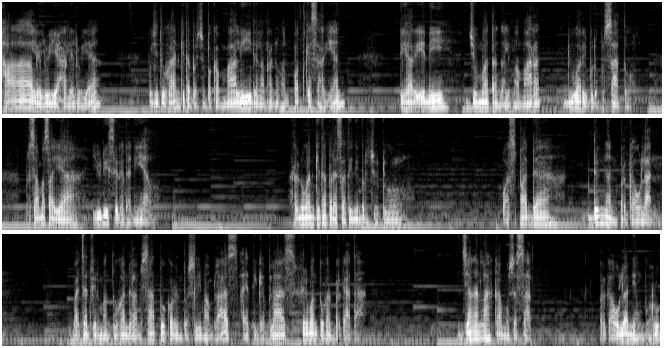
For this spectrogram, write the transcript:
Haleluya, haleluya. Puji Tuhan kita berjumpa kembali dalam Renungan Podcast Harian. Di hari ini, Jumat tanggal 5 Maret 2021. Bersama saya, Yudi Seda Daniel. Renungan kita pada saat ini berjudul Waspada dengan Pergaulan. Bacaan firman Tuhan dalam 1 Korintus 15 ayat 13, firman Tuhan berkata, Janganlah kamu sesat, Pergaulan yang buruk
